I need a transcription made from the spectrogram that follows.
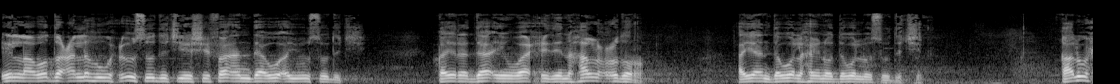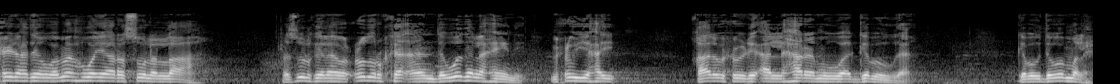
ilaa wadaca lahu wuxuu u soo dejiyey shifaa'an daawo ayuu u soo dejiyey. Qayra daa'in waaxidin hal cudur ayaan dawo lahaynoo dawo loo soo dejin. Qaaluu waxay yidhaahdeen wamaa huwa yaa rasuula allah rasuulka ilaah cudurka aan dawada lahayni muxuu yahay qaala wuxuu yidhi alharamu waa gabowga. Gabow dawo ma leh.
